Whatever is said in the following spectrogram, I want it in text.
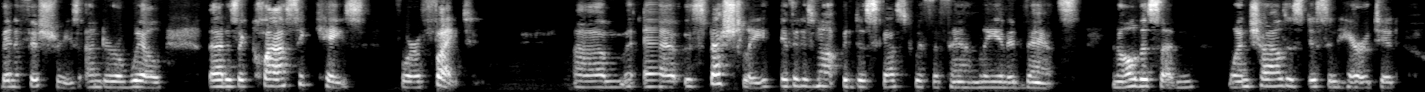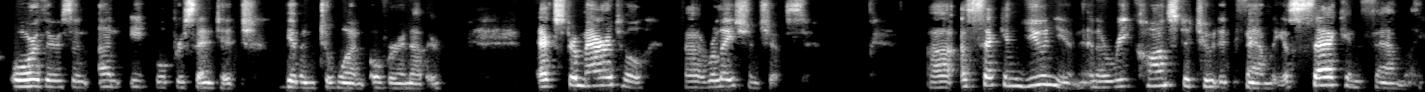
beneficiaries under a will, that is a classic case for a fight um, uh, especially if it has not been discussed with the family in advance. And all of a sudden, one child is disinherited, or there's an unequal percentage given to one over another. Extramarital uh, relationships, uh, a second union and a reconstituted family, a second family.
